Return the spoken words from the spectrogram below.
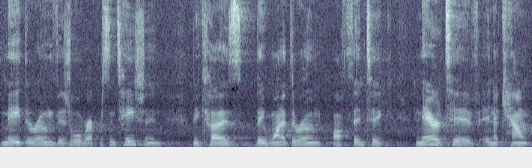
made their own visual representation because they wanted their own authentic narrative and account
